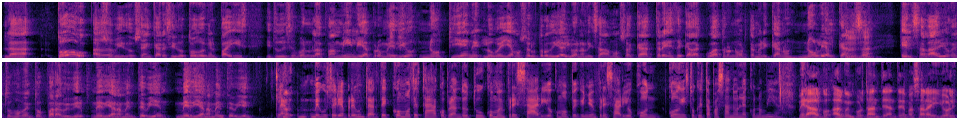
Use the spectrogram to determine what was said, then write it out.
la todo, ha subido, se ha encarecido todo en el país. Y tú dices, bueno, la familia promedio no tiene, lo veíamos el otro día y lo analizábamos acá, tres de cada cuatro norteamericanos no le alcanza el salario en estos momentos para vivir medianamente bien, medianamente bien. Claro, me gustaría preguntarte cómo te estás acoplando tú como empresario, como pequeño empresario, con, con, esto que está pasando en la economía. Mira, algo, algo importante antes de pasar ahí, Yoli,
